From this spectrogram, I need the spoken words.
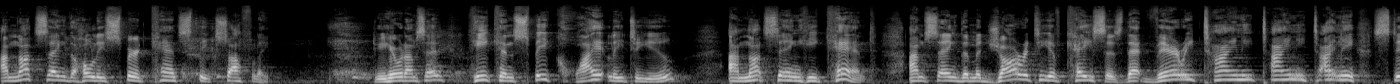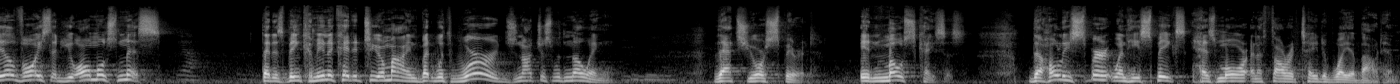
I'm not saying the Holy Spirit can't speak softly. Do you hear what I'm saying? He can speak quietly to you. I'm not saying he can't. I'm saying the majority of cases, that very tiny, tiny, tiny still voice that you almost miss, yeah. that is being communicated to your mind, but with words, not just with knowing, mm-hmm. that's your spirit in most cases. The Holy Spirit, when He speaks, has more an authoritative way about Him.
